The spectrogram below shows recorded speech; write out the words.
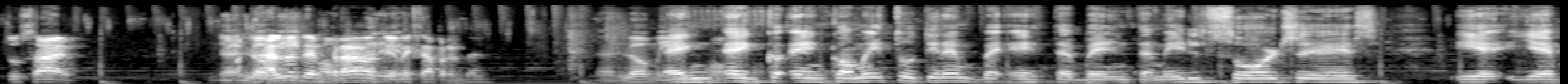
Tú sabes, No es lo mismo, temprano Mario, tienes que aprender. no es lo En, mismo. en, en cómics tú tienes este, 20.000 sources y, y es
